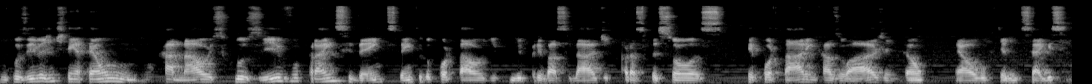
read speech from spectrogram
Inclusive, a gente tem até um, um canal exclusivo para incidentes dentro do portal de, de privacidade para as pessoas reportarem caso haja. Então, é algo que a gente segue sim.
